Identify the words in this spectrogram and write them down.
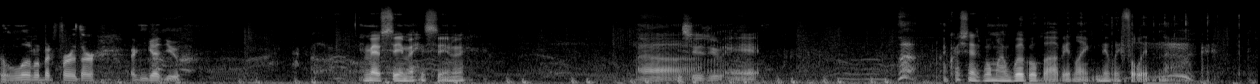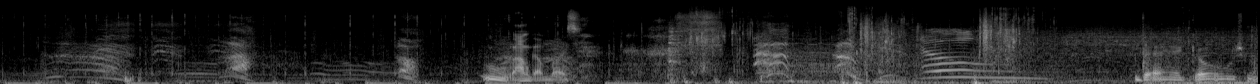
A little bit further. I can get you. He may have seen me. He's seen me. Uh, He sees you. yeah. Question is, will my wiggle bar be like nearly fully? No. Okay. Ooh, I'm gone, boys. No. There goes my.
